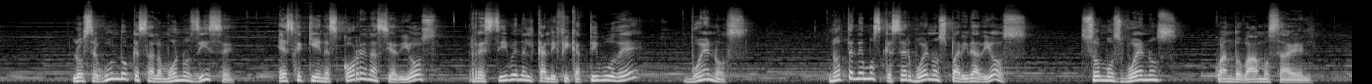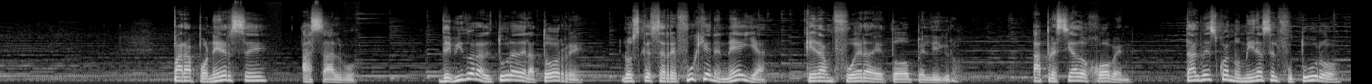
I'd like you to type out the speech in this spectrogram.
Lo segundo que Salomón nos dice es que quienes corren hacia Dios reciben el calificativo de buenos. No tenemos que ser buenos para ir a Dios. Somos buenos cuando vamos a Él. Para ponerse a salvo. Debido a la altura de la torre, los que se refugian en ella quedan fuera de todo peligro. Apreciado joven, tal vez cuando miras el futuro,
